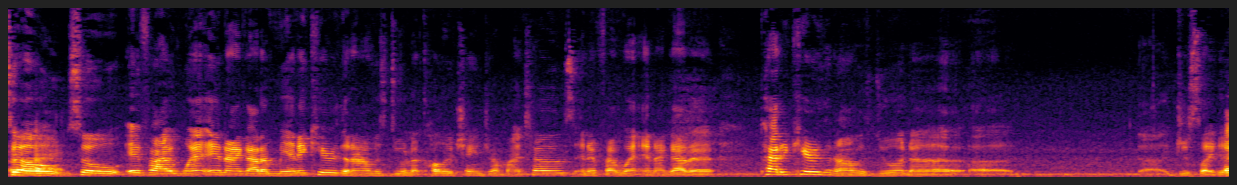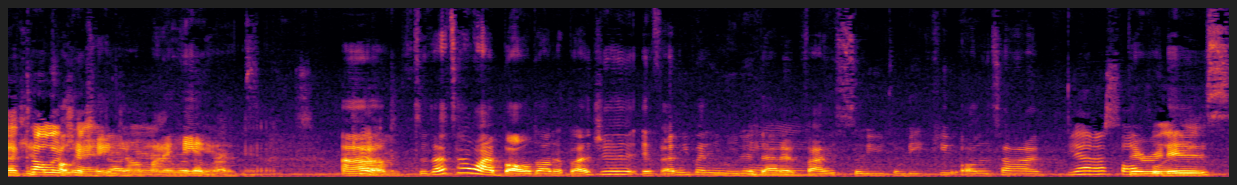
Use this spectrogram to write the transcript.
So Okay. so if I went and I got a manicure, then I was doing a color change on my toes, and if I went and I got a pedicure, then I was doing a, a, uh just like a, A j- color, change, on, on my hands. hands. Um, so that's how I balled out a budget. If anybody needed that Mm. advice, so you can be cute all the time, Yeah, that's lovely. there it is.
